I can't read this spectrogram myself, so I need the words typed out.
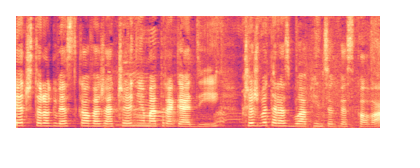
Dwie czterogwiazdkowe rzeczy, nie ma tragedii. Czyżby teraz była pięciogwiazdkowa?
